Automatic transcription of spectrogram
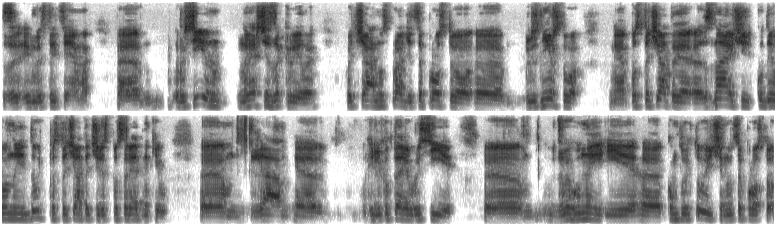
з інвестиціями. Е, Росію нарешті закрили. Хоча ну справді це просто е, блюзнірство постачати, е, знаючи, куди вони йдуть, постачати через посередників е, для е, гелікоптерів Росії е, двигуни і е, комплектуючі. Ну це просто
